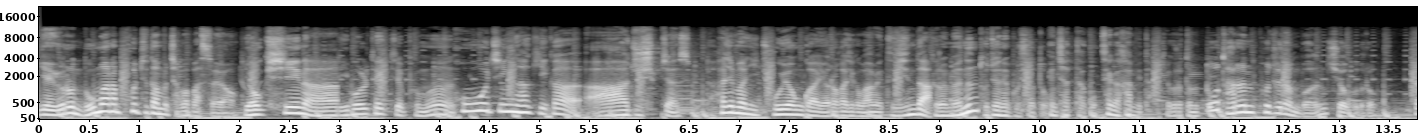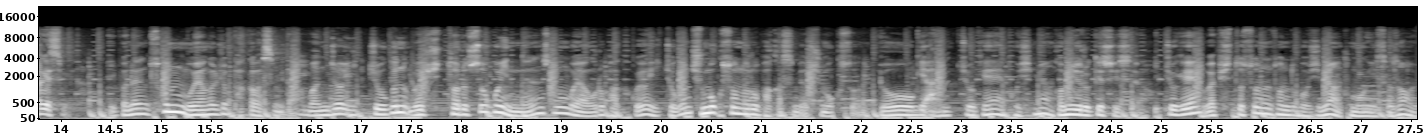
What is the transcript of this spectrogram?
예, 이런 normal한 포즈도 한번 잡아봤어요. 역시나 리볼텍 제품은 posing하기가 아주 쉽지 않습니다. 하지만 이 조형과 여러 가지가 마음에 드신다 그러면은 도전해 보셔도 괜찮다고 생각합니다. 자, 그렇다면 또 다른 포즈를 한번 지어보도록 하겠습니다. 이번엔 손 모양을 좀 바꿔봤습니다. 먼저 이쪽은 web shooter를 쏘고 있는 손 모양으로 바꿨고요. 이쪽은 주먹손으로 바꿨습니다. 주먹손. 여기 안쪽에 보시면 거미줄을 낄 수 있어요. 이쪽에 web shooter 쏘는 손도 보시면 구멍이 있어서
